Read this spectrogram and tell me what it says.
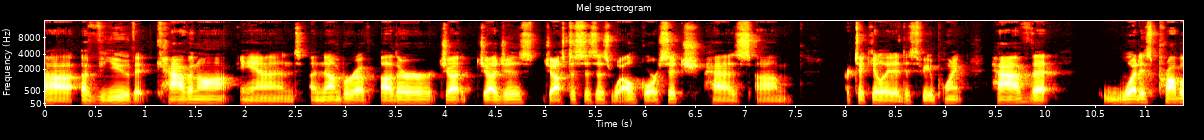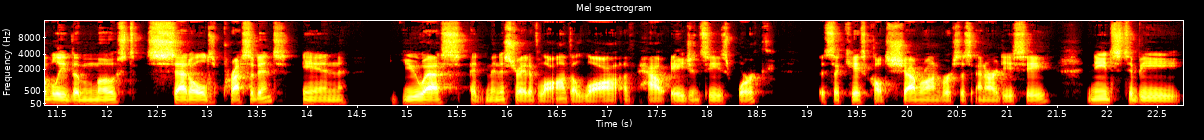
uh, a view that Kavanaugh and a number of other ju- judges, justices as well, Gorsuch has um, articulated this viewpoint, have that what is probably the most settled precedent in U.S. administrative law, the law of how agencies work, it's a case called Chevron versus NRDC, needs to be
